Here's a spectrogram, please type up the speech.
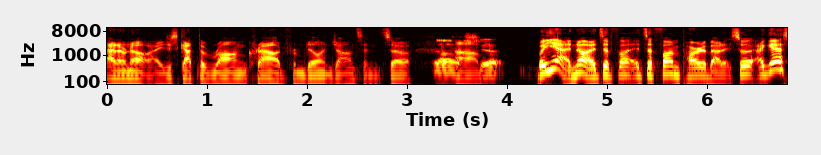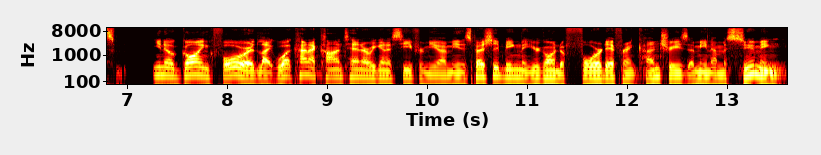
I don't know I just got the wrong crowd from Dylan Johnson so Oh Um, but yeah, no, it's a fun it's a fun part about it. So I guess you know going forward, like what kind of content are we going to see from you? I mean, especially being that you're going to four different countries. I mean, I'm assuming. Mm.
